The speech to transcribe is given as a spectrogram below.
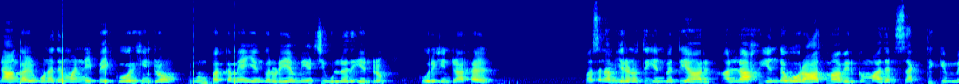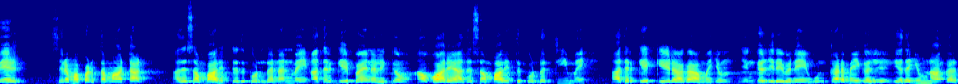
நாங்கள் உனது மன்னிப்பை கோருகின்றோம். உன் பக்கமே எங்களுடைய மீட்சி உள்ளது என்றும் கூறுகின்றார்கள். வசனம் இருநூத்தி எண்பத்தி ஆறு. அல்லாஹ் எந்த ஓர் ஆத்மாவிற்கும் அதன் சக்திக்கு மேல் சிரமப்படுத்த மாட்டான். அது சம்பாதித்தது கொண்ட நன்மை அதற்கே பயனளிக்கும். அவ்வாறே அது சம்பாதித்து கொண்ட தீமை அதற்கே கேடாக அமையும். எங்கள் இறைவனே உன் கடமைகளில் எதையும் நாங்கள்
